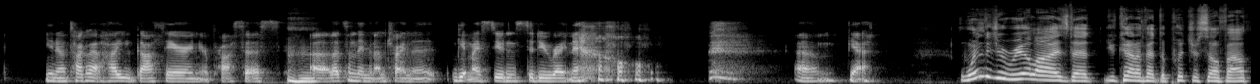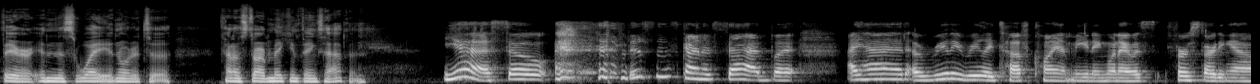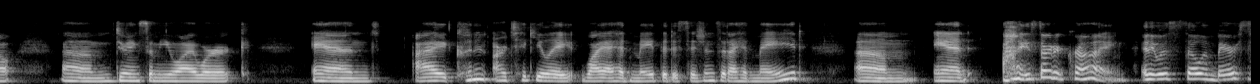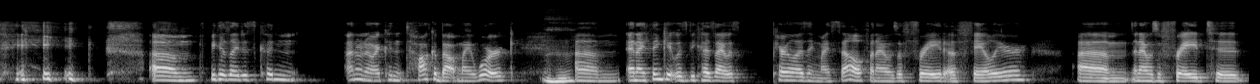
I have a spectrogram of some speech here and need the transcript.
you know, talk about how you got there in your process. Mm-hmm. Uh, that's something that I'm trying to get my students to do right now. um, yeah. When did you realize that you kind of had to put yourself out there in this way in order to kind of start making things happen? Yeah, so this is kind of sad, but I had a really, really tough client meeting when I was first starting out um, doing some UI work. And I couldn't articulate why I had made the decisions that I had made. Um, and I started crying and it was so embarrassing um, because I just couldn't, I don't know, I couldn't talk about my work. Mm-hmm. Um, and I think it was because I was paralyzing myself and I was afraid of failure. Um, and I was afraid to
